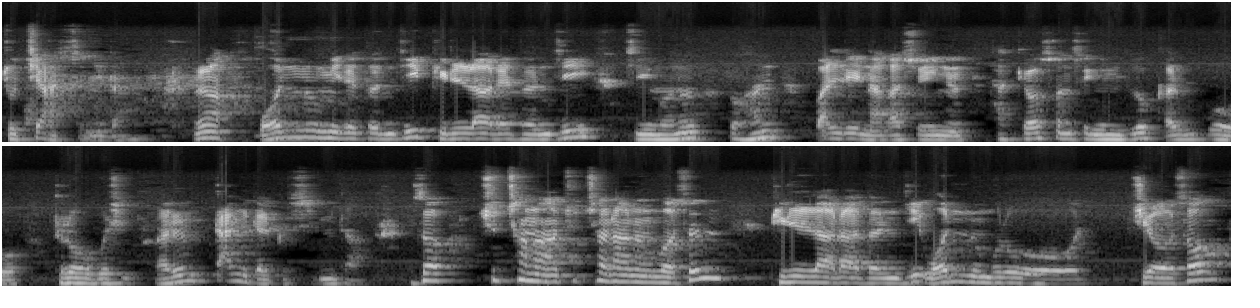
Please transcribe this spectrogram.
좋지 않습니다. 그러나 원룸이라든지 빌라라든지 지금은 또한 빨리 나갈 수 있는 학교 선생님도 가고 들어오고 싶어하는 땅이 될 것입니다. 그래서 추천하 추천하는 것은 빌라라든지 원룸으로 지어서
